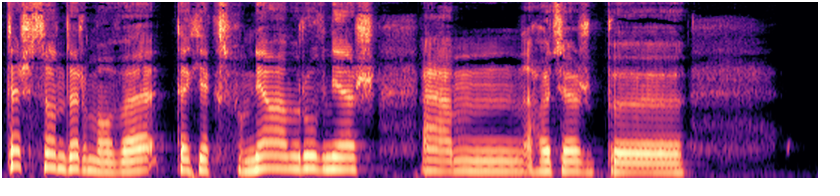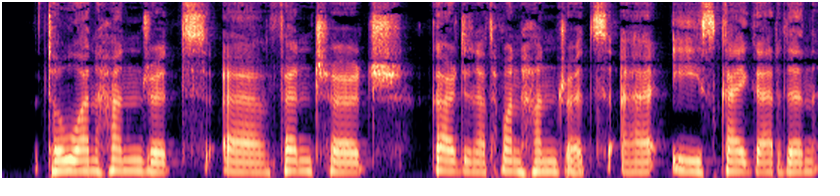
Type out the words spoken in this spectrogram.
też są darmowe. Tak jak wspomniałam, również um, chociażby to 100 uh, Fenchurch, Garden at 100 uh, i Sky Garden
